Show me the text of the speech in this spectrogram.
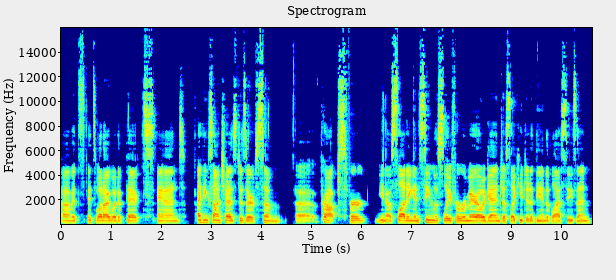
Um, it's it's what I would have picked, and I think Sanchez deserves some uh, props for you know slotting in seamlessly for Romero again, just like he did at the end of last season.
